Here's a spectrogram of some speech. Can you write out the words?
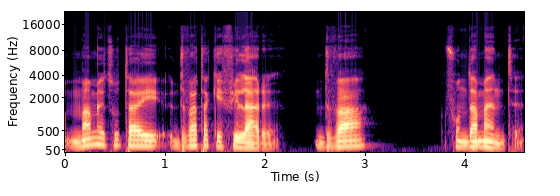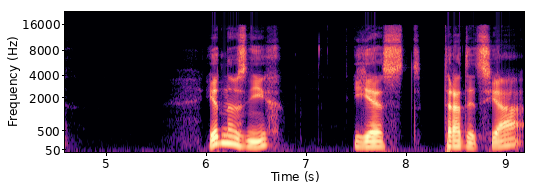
mamy tutaj dwa takie filary, dwa fundamenty. Jednym z nich jest tradycja,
